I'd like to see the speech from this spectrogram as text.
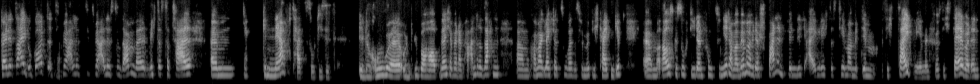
keine Zeit, oh Gott, zieht ja. mir alles, zieht mir alles zusammen, weil mich das total ähm, ja, genervt hat, so dieses in Ruhe und überhaupt. Ne? Ich habe mir ja ein paar andere Sachen, ähm, kommen wir gleich dazu, was es für Möglichkeiten gibt, ähm, rausgesucht, die dann funktioniert haben. Aber immer wieder spannend finde ich eigentlich das Thema mit dem sich Zeit nehmen für sich selber. Denn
